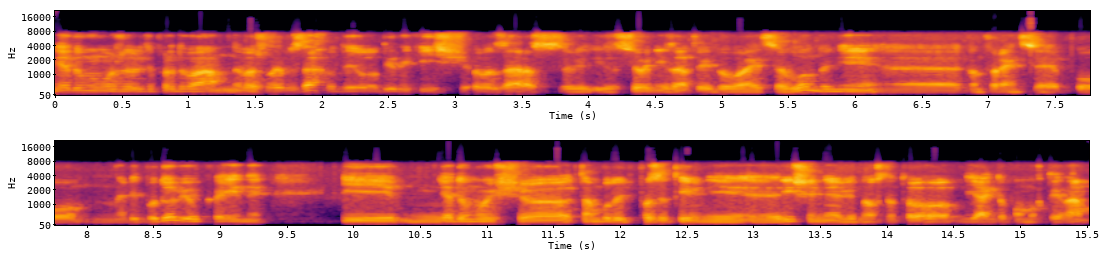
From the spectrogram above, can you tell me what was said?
я думаю, можна говорити про два важливі заходи. Один, який зараз сьогодні завтра відбувається в Лондоні. Конференція по відбудові України. І я думаю, що там будуть позитивні е, рішення відносно того, як допомогти нам.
